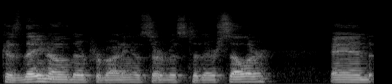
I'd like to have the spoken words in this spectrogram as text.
because they know they're providing a service to their seller and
